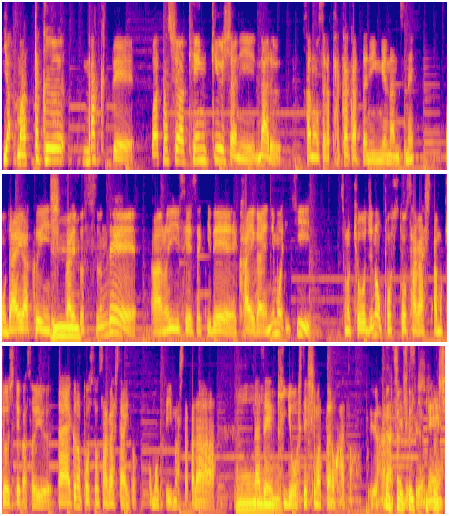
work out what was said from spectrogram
いや全くなくて私は研究者になる可能性が高かった人間なんですね。もう大学院しっかりと進んで、あのいい成績で海外にも行きその教授のポストを探しあもう教授というかそういう大学のポストを探したいと思っていましたからなぜ起業してしまったのかという話ですよね。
